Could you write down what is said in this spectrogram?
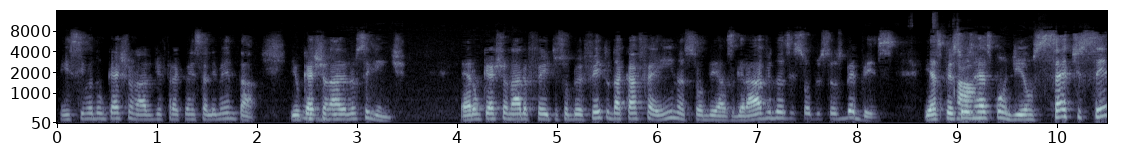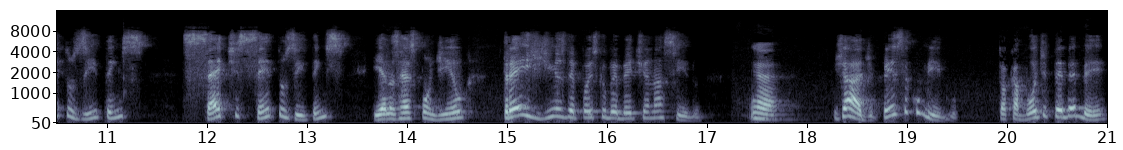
em cima de um questionário de frequência alimentar. E o questionário uhum. era o seguinte: era um questionário feito sobre o efeito da cafeína sobre as grávidas e sobre os seus bebês. E as pessoas Calma. respondiam 700 itens, 700 itens, e elas respondiam três dias depois que o bebê tinha nascido. É. Jade, pensa comigo. Tu acabou de ter bebê.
